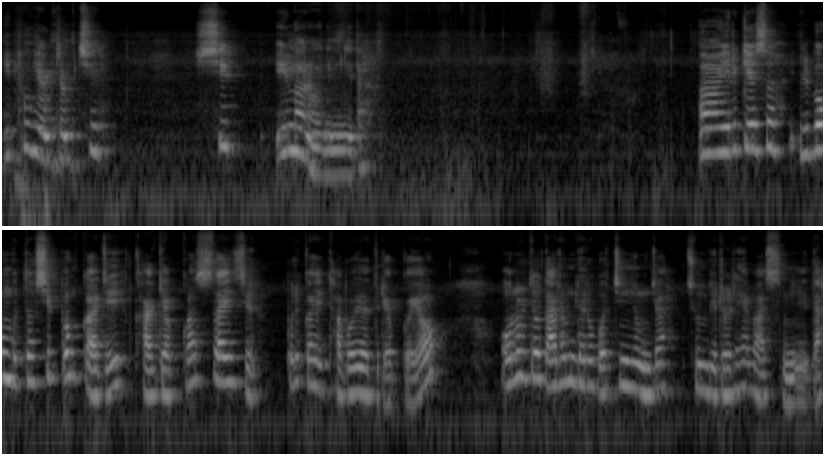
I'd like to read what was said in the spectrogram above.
이 폭이 0.7, 12만원입니다. 아, 이렇게 해서 1번부터 10번까지 가격과 사이즈, 뿌리까지 다 보여드렸고요. 오늘도 나름대로 멋진 용자 준비를 해봤습니다.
